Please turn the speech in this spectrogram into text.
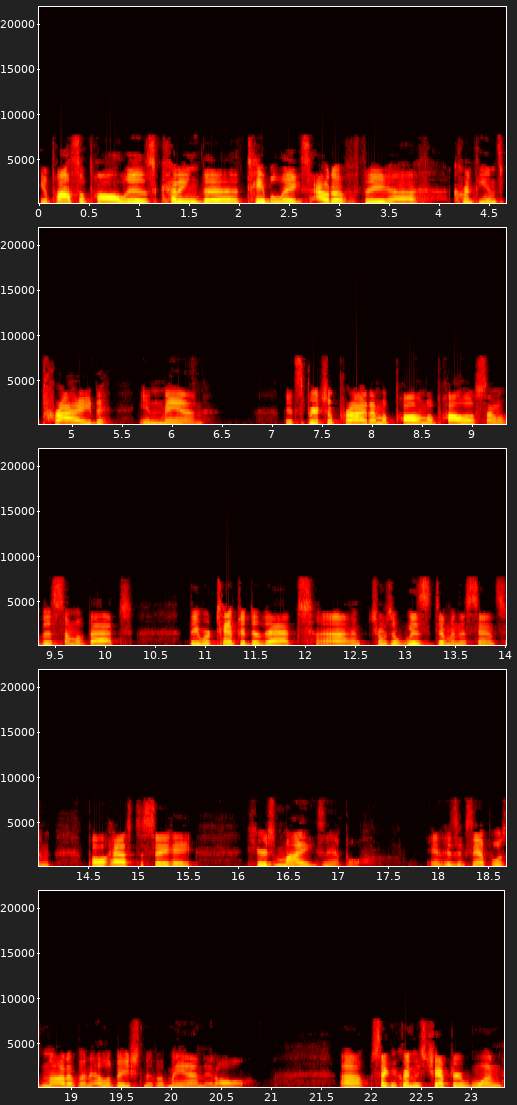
The Apostle Paul is cutting the table legs out of the uh, Corinthians' pride in man. Had spiritual pride. I'm a Paul, I'm Apollo, some of this, some of that they were tempted to that uh, in terms of wisdom, in a sense. And Paul has to say, hey, here's my example. And his example is not of an elevation of a man at all. Uh, 2 Corinthians chapter 1,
